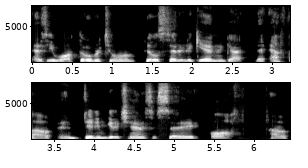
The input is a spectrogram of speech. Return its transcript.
as he walked over to him, Bill said it again and got the F out and didn't even get a chance to say off out.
